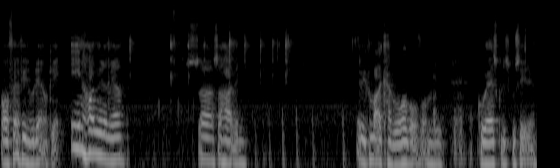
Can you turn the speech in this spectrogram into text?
Og 85 vurdering, okay. En højvælde mere. Så, så har vi den. Jeg ved ikke, hvor meget Kavora går for, men det kunne være, at jeg skulle, skulle se det.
